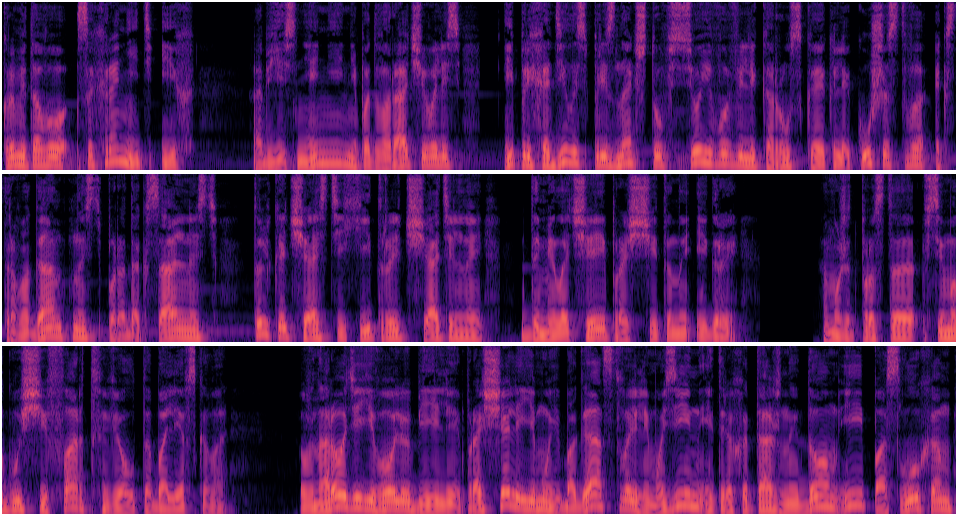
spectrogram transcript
кроме того, сохранить их. Объяснения не подворачивались, и приходилось признать, что все его великорусское кликушество, экстравагантность, парадоксальность – только части хитрой, тщательной, до мелочей просчитанной игры. А может, просто всемогущий фарт вел Тоболевского? В народе его любили, прощали ему и богатство, и лимузин, и трехэтажный дом, и, по слухам,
